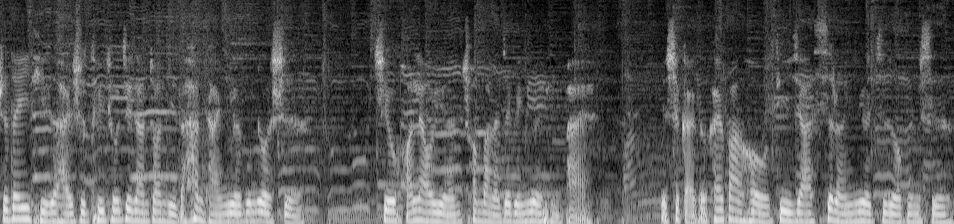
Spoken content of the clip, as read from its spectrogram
值得一提的还是推出这张专辑的汉唐音乐工作室，是由黄燎原创办了这个音乐品牌，也是改革开放后第一家私人音乐制作公司。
